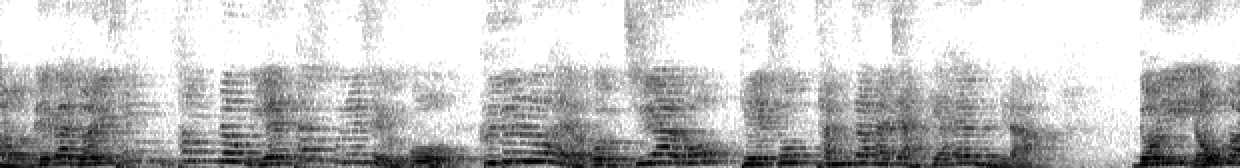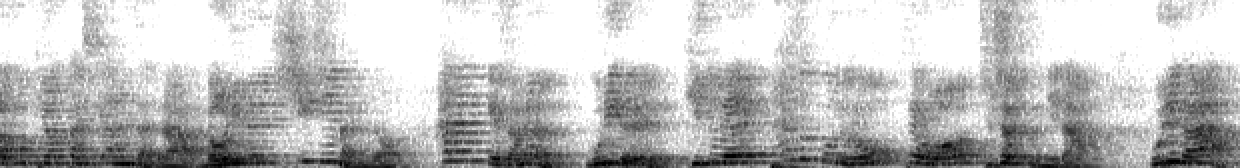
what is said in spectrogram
예루살렘이여 내가 너희 생- 성벽 위에 파수꾼을 세우고 그들로 하여금 주야로 계속 잠잠하지 않게 하였느니라 너희 여호와로 기억하시게 하는 자들아 너희는 쉬지 말며 하나님께서는 우리를 기도의 파수꾼으로 세워 주셨습니다. 우리가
